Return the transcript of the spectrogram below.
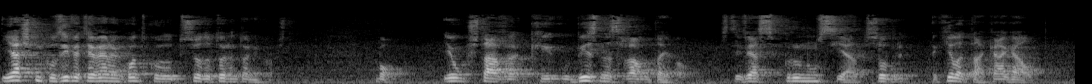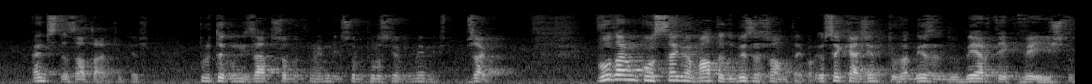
e acho que, inclusive, tiveram em conta com o Sr. Dr. António Costa. Bom, eu gostava que o Business Roundtable estivesse pronunciado sobre aquele ataque à Galp antes das autárquicas, protagonizado sobre, sobre pelo Sr. Primeiro-Ministro. Já agora. Vou dar um conselho à malta do Business Roundtable. Eu sei que há gente do, do BRT que vê isto,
